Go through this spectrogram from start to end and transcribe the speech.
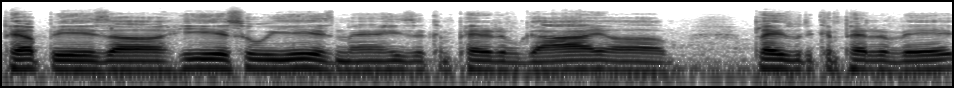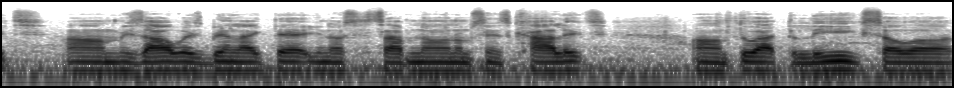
Pep is uh, he is who he is, man. He's a competitive guy. Uh, plays with a competitive edge. Um, he's always been like that, you know, since I've known him since college, um, throughout the league. So uh,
